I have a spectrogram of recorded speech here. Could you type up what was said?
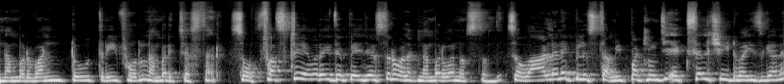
Number one two three four number ఇచ్చేస్తారు. సో ఫస్ట్ ఎవరైతే పే చేస్తారో వాళ్ళకి నంబర్ వన్ వస్తుంది. సో వాళ్ళనే పిలుస్తాం. ఇప్పటి నుంచి ఎక్సెల్ షీట్ వైజ్ గానే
